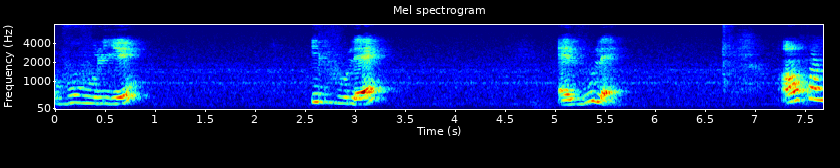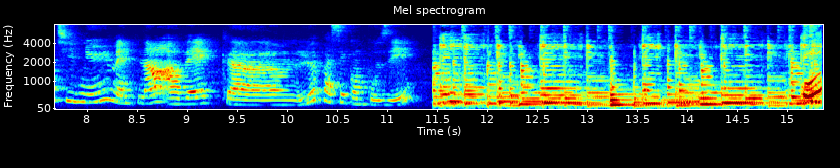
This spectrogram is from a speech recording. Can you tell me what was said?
vous vouliez, il voulait, elle voulait. On continue maintenant avec euh, le passé composé. Oh,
